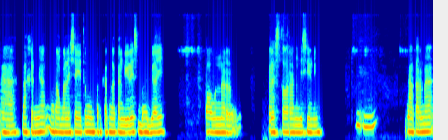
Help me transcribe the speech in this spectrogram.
Nah akhirnya orang Malaysia itu memperkenalkan diri sebagai owner restoran di sini. Mm-mm. Nah karena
